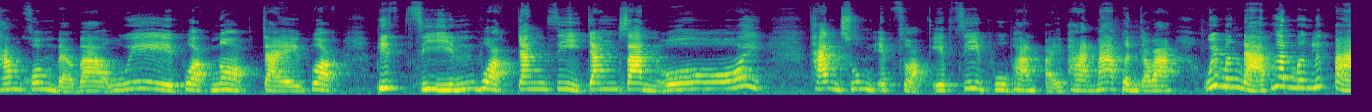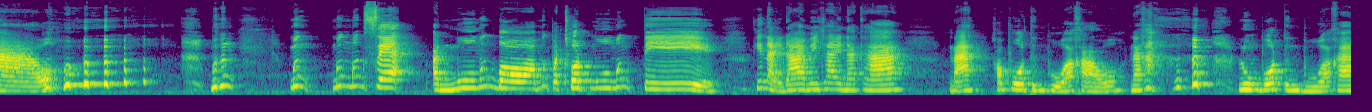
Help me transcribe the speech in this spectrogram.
คำคมแบบว่า อุ้ยพวกนอกใจพวกพิษศีลพวกจังสี่จังสั้นโอ้ยทั้งซุ่มเอฟสอกเอฟซีผู้ผ่านไปผ่านมาเพิ่นก็ว่า อุ้ยมึงด่าเพื่อนมึงหรือเปล่า มึงมึง มึงมึงแซะอันมูมึงบอ มึงประชดมูมึงตี ที่ไหนได้ไม่ใช่นะคะ นะเขาโพสถึงผัวเขานะคะ ลุงโพสถึงผัวค่ะ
